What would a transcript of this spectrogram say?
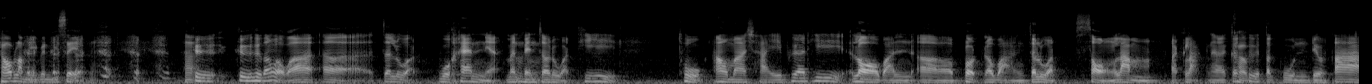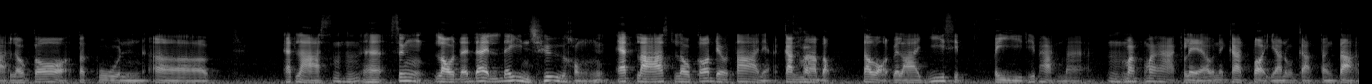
ชอบลำนี้เป็นพิเศษนะฮะคือคือคือต้องบอกว่าเอ่อจรวดวัวแคนเนี่ย มันเป็นอือฮึจรวดที่ถูกเอามาใช้เพื่อที่รอวันเอ่อปลดระหว่างจรวด 2 ลำหลักๆนะฮะก็คือตระกูลเดลต้าแล้วก็ตระกูล แอตลาสอือฮึนะฮะซึ่งเราได้ได้ได้ยินชื่อของแอตลาสแล้วก็เดลต้าเนี่ยกันมาแบบตลอดเวลา 20 ปีที่ผ่านมาอือฮึมาก ๆ แล้วในการปล่อยยานอวกาศต่าง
